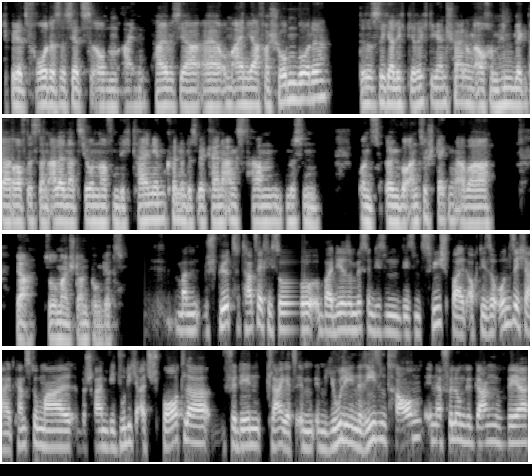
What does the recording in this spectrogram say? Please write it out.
Ich bin jetzt froh, dass es jetzt um ein halbes Jahr, äh, um ein Jahr verschoben wurde. Das ist sicherlich die richtige Entscheidung, auch im Hinblick darauf, dass dann alle Nationen hoffentlich teilnehmen können und dass wir keine Angst haben müssen, uns irgendwo anzustecken. Aber ja, so mein Standpunkt jetzt man spürt tatsächlich so bei dir so ein bisschen diesen, diesen Zwiespalt, auch diese Unsicherheit. Kannst du mal beschreiben, wie du dich als Sportler, für den klar jetzt im, im Juli ein Riesentraum in Erfüllung gegangen wäre,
